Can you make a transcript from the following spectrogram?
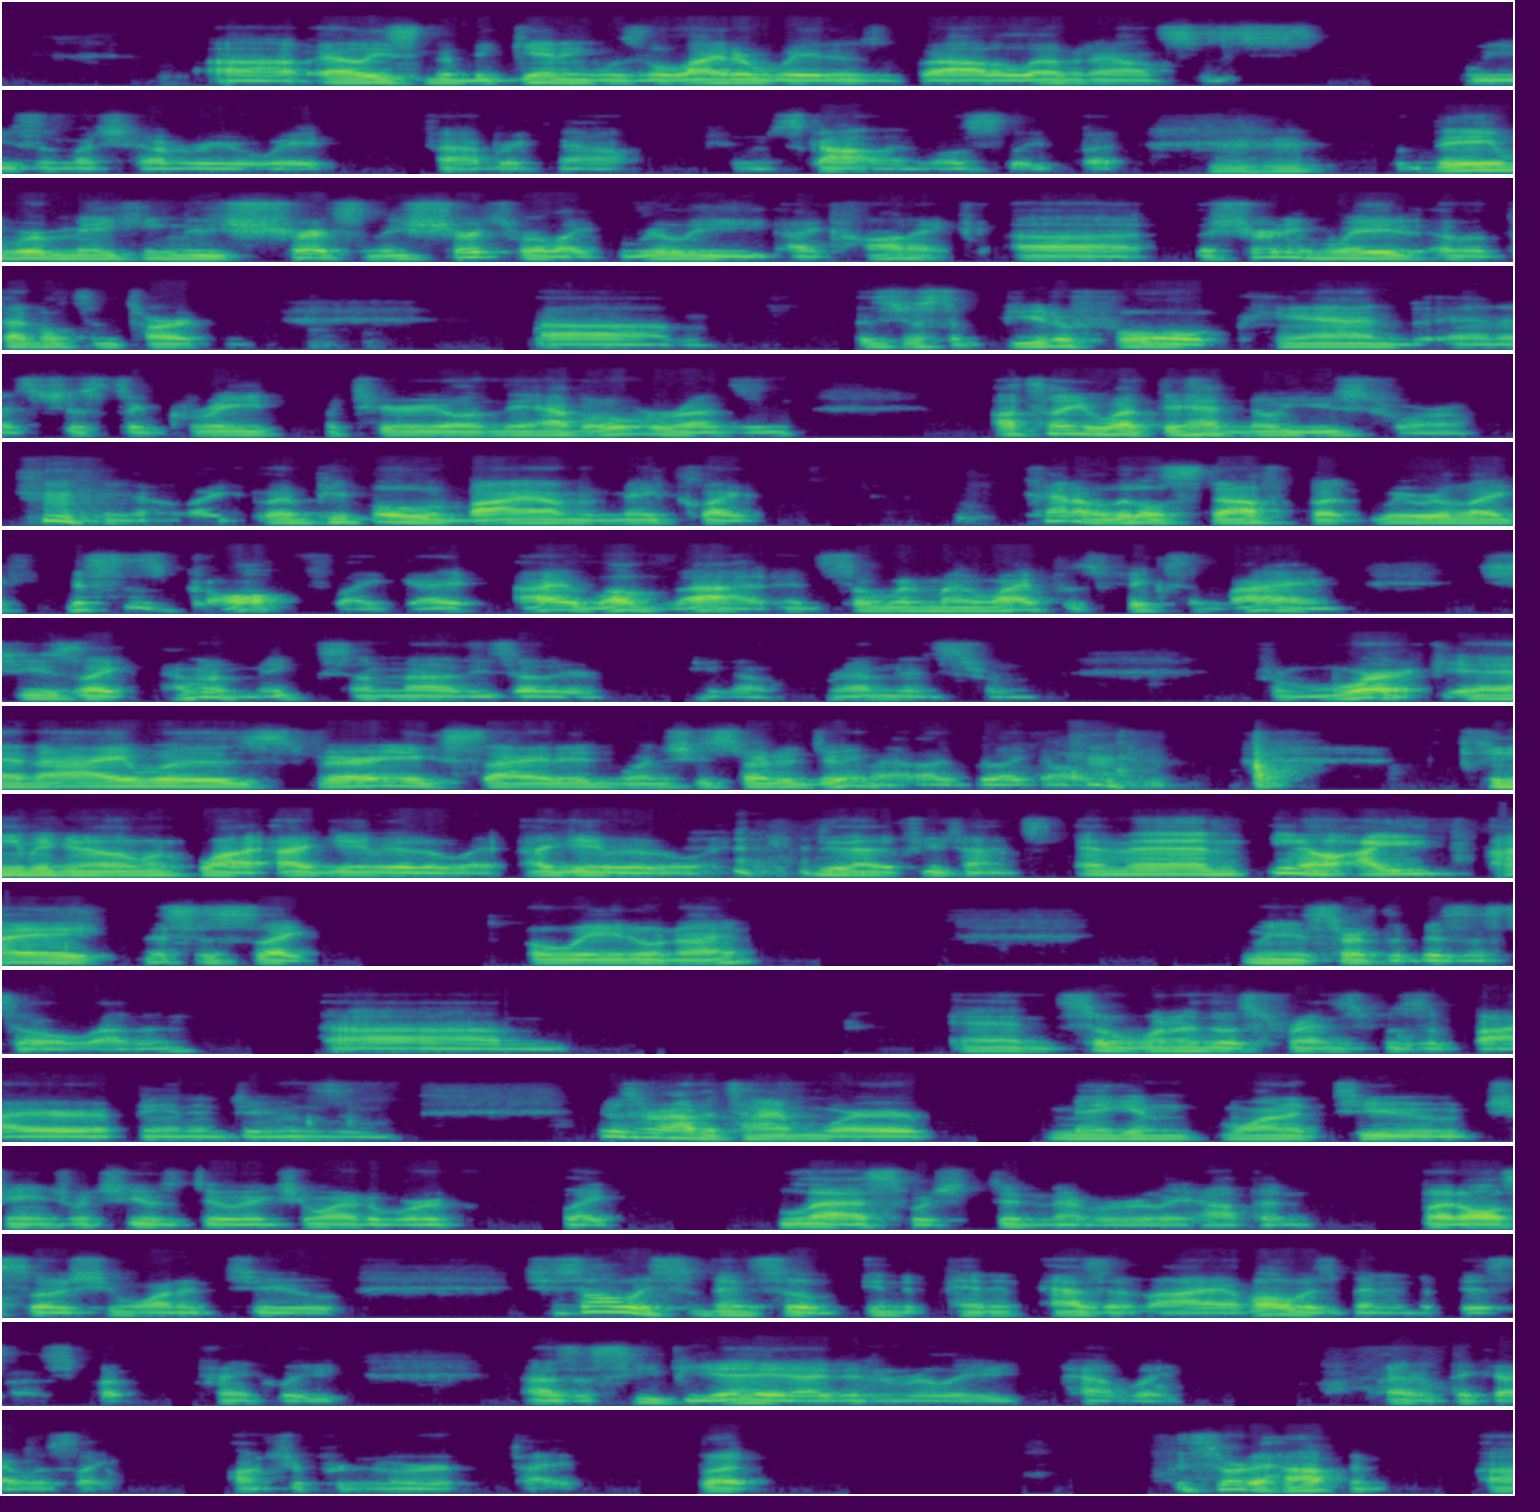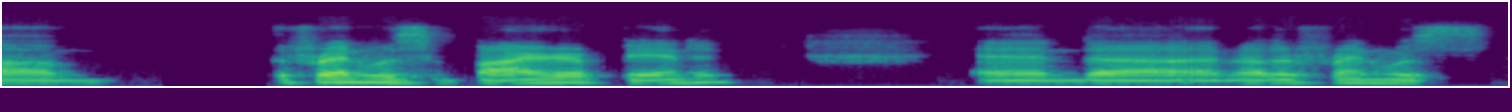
uh, at least in the beginning, was the lighter weight. It was about 11 ounces. We use a much heavier weight fabric now from Scotland mostly, but mhm. they were making these shirts, and these shirts were like really iconic. Uh, the shirting weight of a Pendleton tartan um, is just a beautiful hand, and it's just a great material. And they have overruns, and I'll tell you what, they had no use for them. Hmm. You know, like people would buy them and make like kind of little stuff, but we were like, this is golf. Like I, I love that. And so when my wife was fixing mine, she's like, I'm gonna make some out of these other, you know, remnants from from work. And I was very excited when she started doing that. I'd be like, oh, can you make another one? Why? I gave it away. I gave it away. Do that a few times. And then, you know, I, I, this is like 08, 09. We didn't start the business till 11. Um, and so one of those friends was a buyer at Bandon Dunes. And it was around the time where Megan wanted to change what she was doing. She wanted to work like less, which didn't ever really happen. But also she wanted to, she's always been so independent, as have I. I've always been into business, but frankly, as a CPA, I didn't really have like, I didn't think I was like entrepreneur type, but it sort of happened. Um, the friend was a buyer at Bandon, and uh, another friend was,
